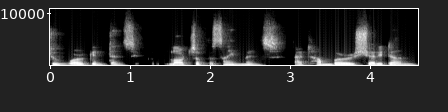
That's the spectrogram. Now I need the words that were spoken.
to work intensively. Lots of assignments at Humber, Sheridan,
